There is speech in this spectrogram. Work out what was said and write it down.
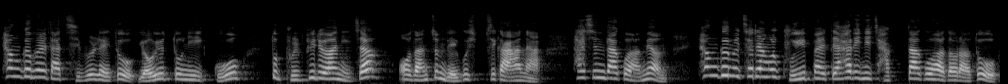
현금을 다 지불해도 여윳돈이 있고 또 불필요한 이자? 어, 난 좀 내고 싶지가 않아. 하신다고 하면 현금이 차량을 구입할 때 할인이 작다고 하더라도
